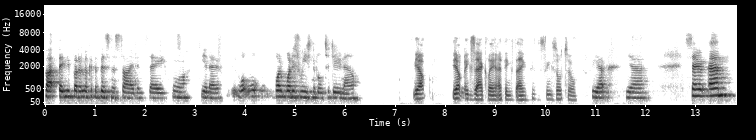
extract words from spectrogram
but then you've got to look at the business side and say, oh, you know, what what what is reasonable to do now? Yep, yep, exactly. I think I think so too. Yep, yeah. So um,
